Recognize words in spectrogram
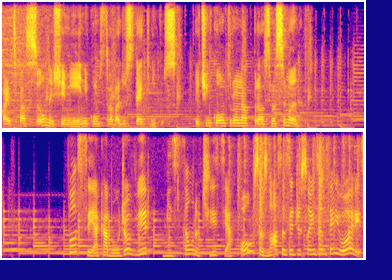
participação neste MN com os trabalhos técnicos. Eu te encontro na próxima semana. Você acabou de ouvir Missão Notícia. Ouça as nossas edições anteriores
